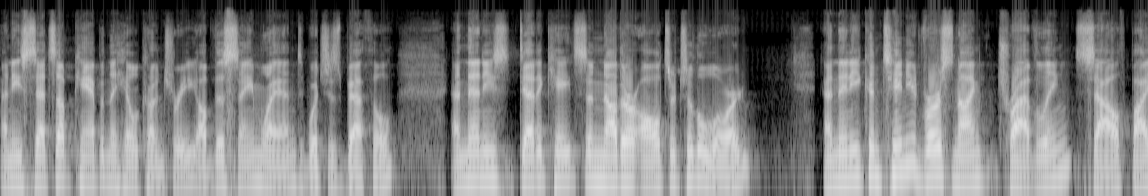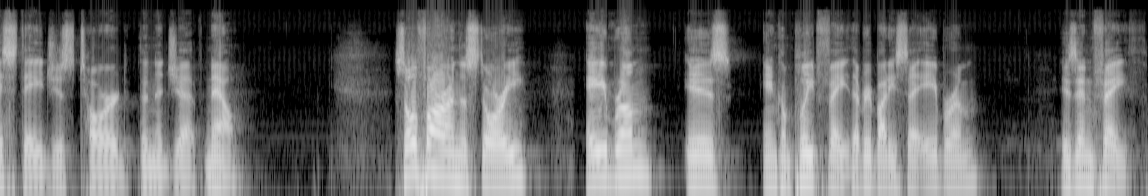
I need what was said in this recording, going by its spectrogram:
and he sets up camp in the hill country of this same land, which is Bethel. And then he dedicates another altar to the Lord. And then he continued, verse 9, traveling south by stages toward the Negev. Now, so far in the story, Abram is in complete faith. Everybody say, Abram is in faith.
